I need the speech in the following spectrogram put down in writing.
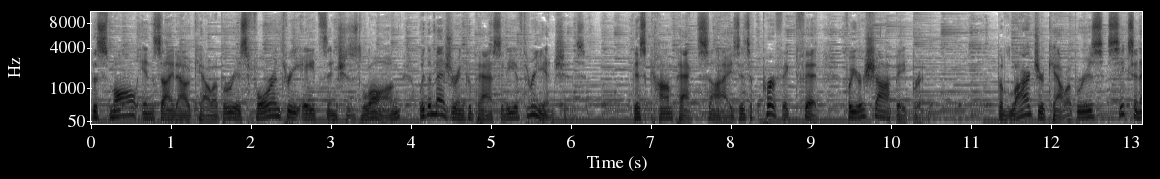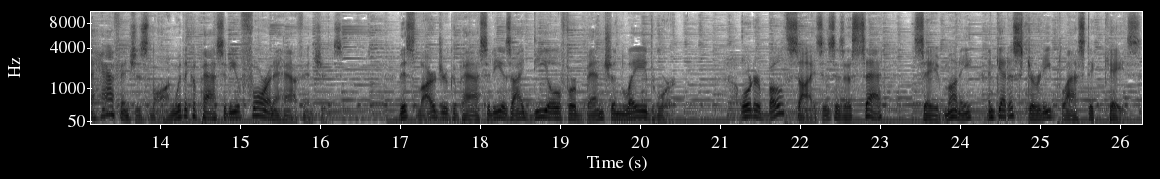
The small inside-out caliper is 4 and 3 eighths inches long with a measuring capacity of 3 inches. This compact size is a perfect fit for your shop apron. The larger caliper is 6.5 inches long with a capacity of 4.5 inches. This larger capacity is ideal for bench and lathe work. Order both sizes as a set save money, and get a sturdy plastic case.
